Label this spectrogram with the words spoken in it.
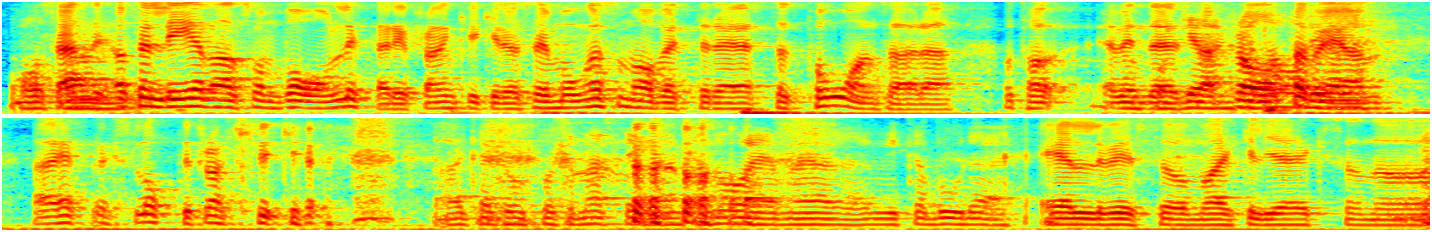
Och sen, och sen lever han som vanligt där i Frankrike. Så det är många som har vet du, stött på honom så här och ta, jag vet inte, så här, med honom. Nej, slott i Frankrike. Jag kanske åker på semester i Gran Canaria med vilka bor där. Elvis och Michael Jackson och...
